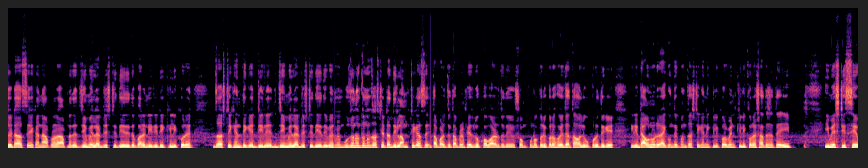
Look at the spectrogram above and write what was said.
যেটা আছে, এখানে আপনারা আপনাদের জিমেল অ্যাড্রেসটি দিয়ে দিতে পারেন। এডিটে ক্লিক করে জাস্ট এখান থেকে ডিলে জিমেল অ্যাড্রেসটি দিয়ে দিবেন। আমি বোঝানোর জন্য জাস্ট এটা দিলাম, ঠিক আছে? তারপর যদি আপনার ফেসবুক কভার যদি সম্পূর্ণ তৈরি করা হয়ে যায়, তাহলে উপরে দিকে একটি ডাউনলোডের আইকন দেখবেন। জাস্ট এখানে ক্লিক করবেন। ক্লিক করার সাথে সাথে এই ইমেজটি সেভ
